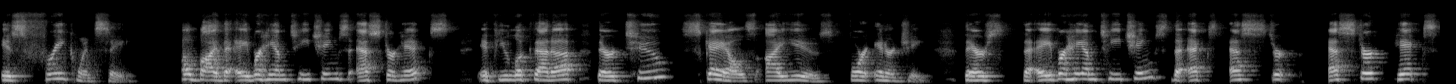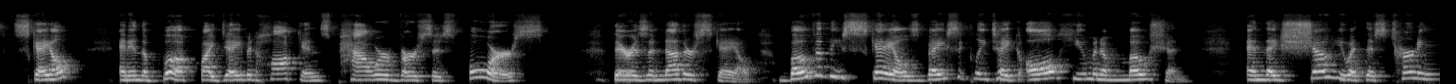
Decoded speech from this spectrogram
is frequency. By the Abraham teachings, Esther Hicks. If you look that up, there are two scales I use for energy. There's the Abraham teachings, the Esther, Esther Hicks scale. And in the book by David Hawkins, Power versus Force, there is another scale. Both of these scales basically take all human emotion and they show you at this turning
